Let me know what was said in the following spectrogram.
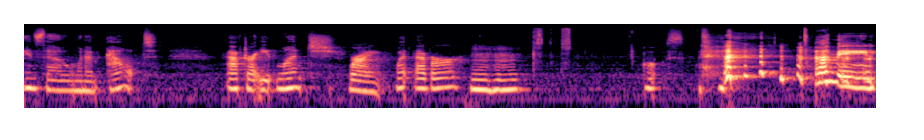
And so when I'm out, after I eat lunch, Right. whatever, Mm-hmm. Oops. I mean,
